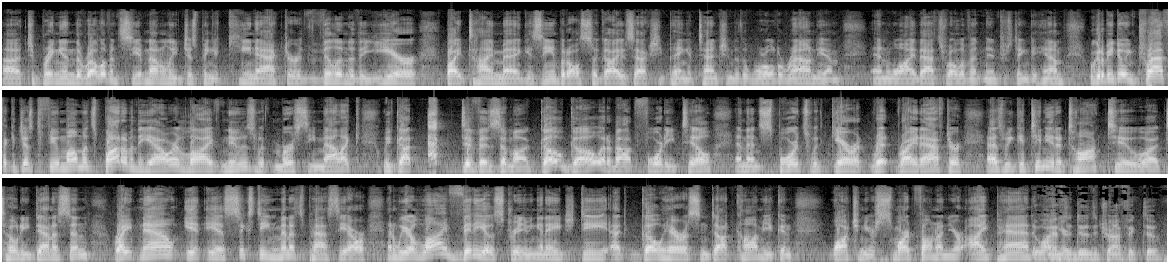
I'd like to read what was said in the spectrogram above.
uh, to bring in the relevancy of not only just being a keen actor, the villain of the year by Time Magazine, but also a guy who's actually paying attention to the world around him and why that's relevant and interesting to him. We're going to be doing traffic in just a few moments. Bottom of the hour, live news with Mercy Malik. We've got activism a go go at about 40 till, and then sports with Garrett Ritt right after. As we continue to talk to uh, Tony Denison, right now it is 16 minutes past the hour, and we are live video streaming in HD at goharrison.com. You can watch on your smartphone, on your iPad, Do on I have your. to do the traffic too?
